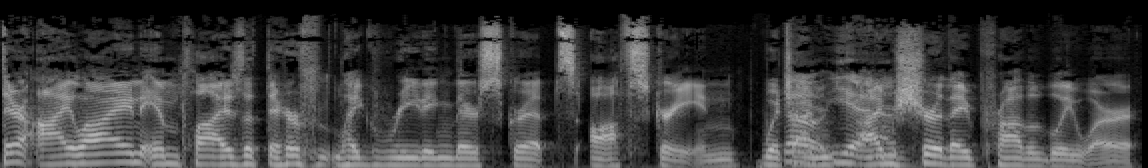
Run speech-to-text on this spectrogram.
their eye line implies that they're like reading their scripts off screen, which Oh, I'm yeah. I'm sure they probably were.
